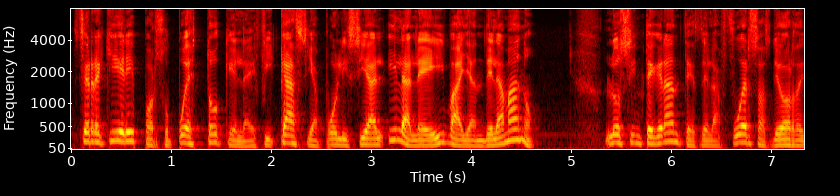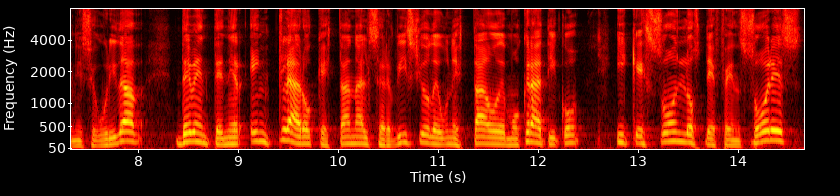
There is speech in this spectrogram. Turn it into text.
Se requiere, por supuesto, que la eficacia policial y la ley vayan de la mano. Los integrantes de las fuerzas de orden y seguridad deben tener en claro que están al servicio de un Estado democrático y que son los defensores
